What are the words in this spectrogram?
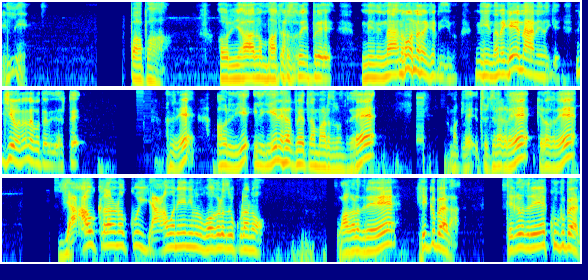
ಎಲ್ಲಿ? ಪಾಪ, ಅವ್ರು ಯಾರು ಮಾತಾಡಿದ್ರೆ ಇಬ್ಬರೇ ನಿನಗೆ ನಾನು, ನನಗೆ ನೀನು, ನೀ ನನಗೆ, ನಾನು ನಿನಗೆ, ಜೀವನ ನಗುತ್ತದೆ ಅಷ್ಟೇ. ಅಂದರೆ ಅವರು ಇಲ್ಲಿ ಏನು ಹೇಳಕ್ ಪ್ರಯತ್ನ ಮಾಡಿದ್ರು ಅಂದರೆ ಮಕ್ಕಳೇ ಜನಗಳೇ ಕೆಲವರೇ ಯಾವ ಕಾರಣಕ್ಕೂ ಯಾವನೇ ನಿಮ್ಮನ್ನು ಹೊಗಳಿದ್ರು ಕೂಡ ಹೊಗಳಿದ್ರೆ ಹಿಗ್ಬೇಡ, ತೆಗಳಿದ್ರೆ ಕುಗ್ಬೇಡ.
